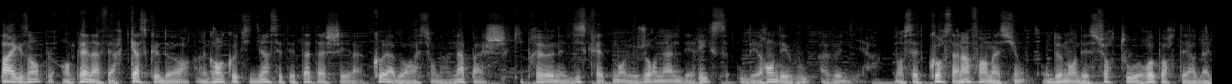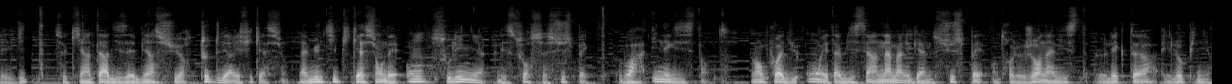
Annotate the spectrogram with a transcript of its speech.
Par exemple, en pleine affaire Casque d'Or, un grand quotidien s'était attaché à la collaboration d'un Apache qui prévenait discrètement le journal des rixes ou des rendez-vous à venir. Dans cette course à l'information, on demandait surtout aux reporters d'aller vite, ce qui interdisait bien sûr toute vérification. La multiplication des on souligne les sources suspectes, voire inexistantes. L'emploi du on établissait un amalgame suspect entre le journaliste, le lecteur et l'opinion.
